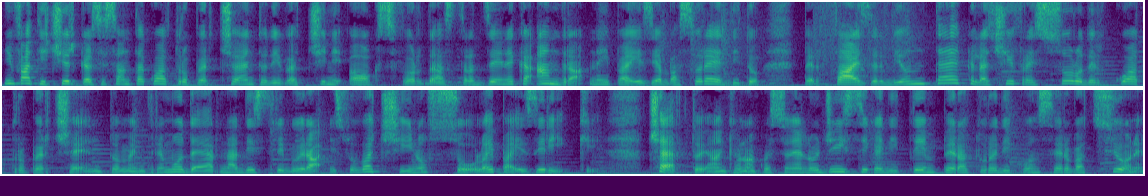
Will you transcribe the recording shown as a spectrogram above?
Infatti circa il 64% dei vaccini Oxford AstraZeneca andrà nei paesi a basso reddito. Per Pfizer BioNTech la cifra è solo del 4%, mentre Moderna distribuirà il suo vaccino solo ai paesi ricchi. Certo, è anche una questione logistica e di temperature di conservazione,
